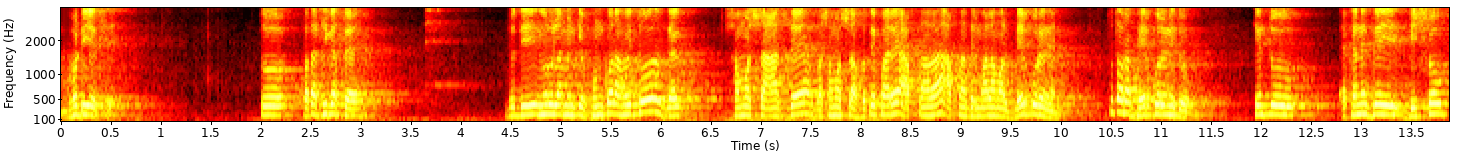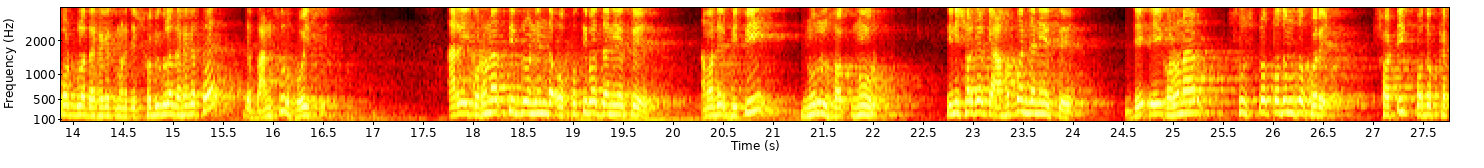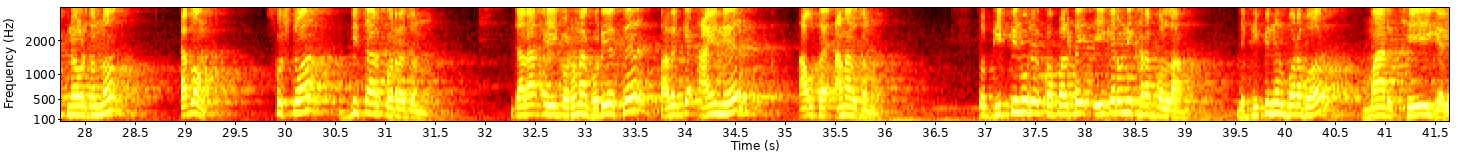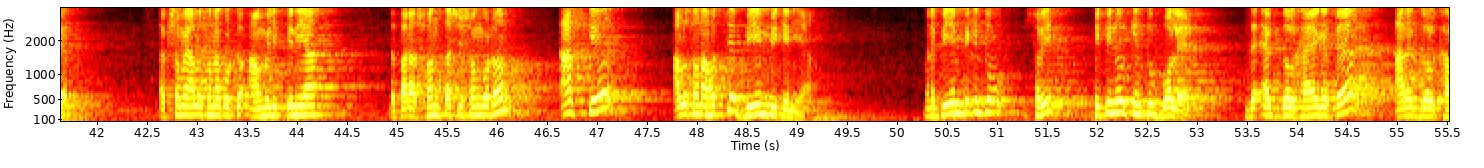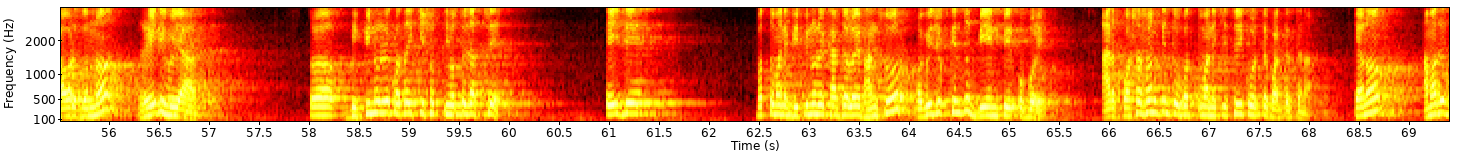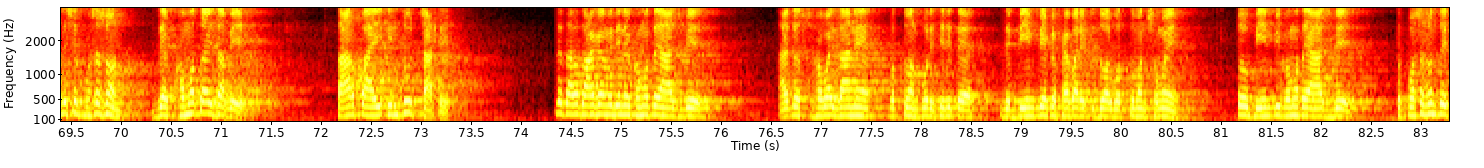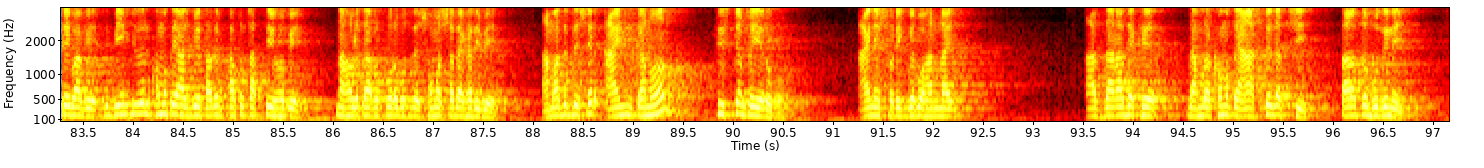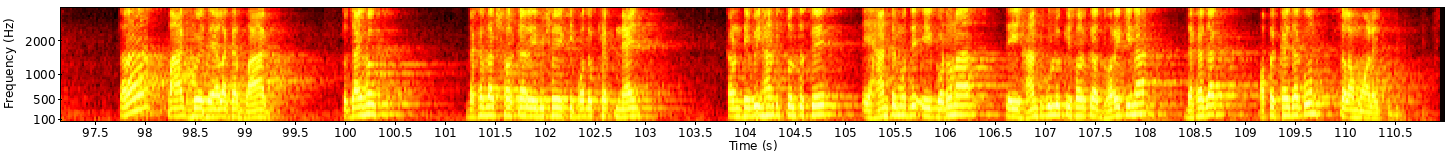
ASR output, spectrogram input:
ঘটিয়েছে। তো কথা ঠিক আছে? যদি নুরুল আমিনকে ফোন করা হয়তো যে সমস্যা আছে বা সমস্যা হতে পারে, আপনারা আপনাদের মালামাল বের করে নেন। তো তারা বের করে নিত। কিন্তু এখানে যে দৃশ্যপটগুলো দেখা গেছে মানে যে ছবিগুলো দেখা গেছে, যে ভাঙচুর হয়েছে। আর এই ঘটনার তীব্র নিন্দা ও প্রতিবাদ জানিয়েছে আমাদের বিপি নুরুল হক নূর। তিনি সরকারকে আহ্বান জানিয়েছে যে এই ঘটনার সুষ্ঠু তদন্ত করে সঠিক পদক্ষেপ নেওয়ার জন্য এবং সুষ্ঠু বিচার করার জন্য। যারা এই ঘটনা ঘটিয়েছে, তাদেরকে আইনের আওতায় আনার জন্য। তো ভিপি নূরের কপালটাই এই কারণেই খারাপ বললাম যে ভিপি নূর বরাবর মার খেয়েই গেলেন। একসময় আলোচনা করতো আওয়ামী লীগকে নিয়ে তারা সন্ত্রাসী সংগঠন। আজকে আলোচনা হচ্ছে বিএমপিকে নিয়ে। মানে বিএমপি কিন্তু, সরি বিপিনুর কিন্তু বলে যে এক দল খায় গেছে, আরেক দল খাওয়ার জন্য রেডি হয়ে আছে। তো বিপিনুরের কথাই কি সত্যি হতে যাচ্ছে? এই যে বর্তমানে বিপিনুরের কার্যালয়ে ভাঙচুর, অভিযোগ কিন্তু বিএনপির উপরে। আর প্রশাসন কিন্তু বর্তমানে কিছুই করতে পারতেছে না। কেন? আমাদের দেশের প্রশাসন যে ক্ষমতায় যাবে তার পায়ে কিন্তু চাটে। যে তারা তো আগামী দিনে ক্ষমতায় আসবে। আর এটা সবাই জানে বর্তমান পরিস্থিতিতে যে বিএনপি একটা ফেভারিট দল বর্তমান সময়ে। তো বিএনপি ক্ষমতায় আসবে। তো প্রশাসন তো এটাই ভাবে যে বিএনপি যখন ক্ষমতায় আসবে তাদের পাত্র চাপতেই হবে। না হলে তারপর পরবর্তীতে সমস্যা দেখা দিবে। আমাদের দেশের আইন কানুন সিস্টেমটাই এরকম। আইনের সঠিক ব্যবহার নাই। আর যারা দেখে যে আমরা ক্ষমতায় আসতে যাচ্ছি, তারা তো বুঝে নেই। তারা বাঘ হয়ে যায়, এলাকার বাঘ। তো যাই হোক দেখা যাক সরকার এই বিষয়ে কি পদক্ষেপ নেয়। কারণ টেবিল হান্ট চলতেছে, এই হান্টের মধ্যে এই ঘটনা এই হান্টগুলোকে সরকার ধরে কিনা, দেখা যাক। অপেক্ষায় থাকুন, সালামু আলাইকুম।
